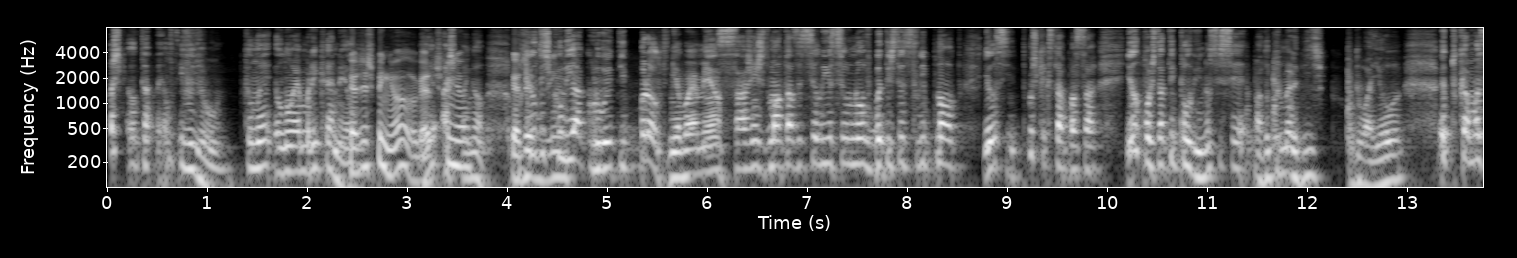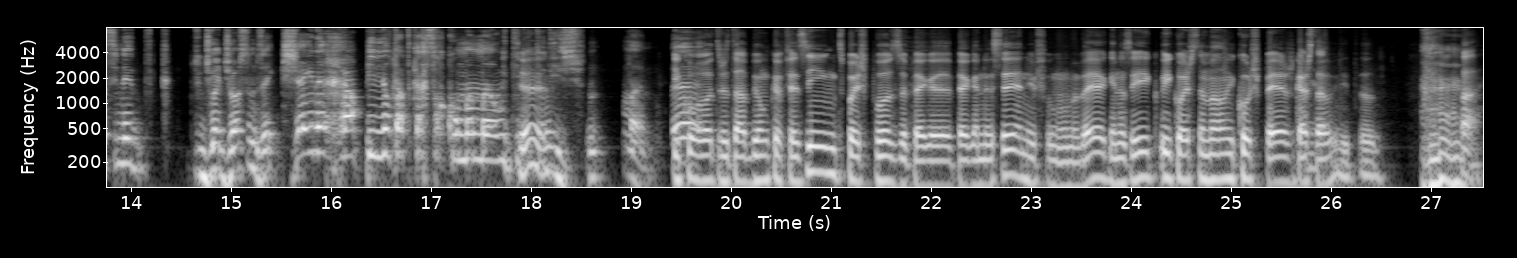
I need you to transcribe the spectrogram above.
Acho que ele, tá, ele vive onde? Porque ele não é, ele não é americano, O ele gajo é espanhol, o gajo é é espanhol. espanhol. O Porque é ele diz que um dia acordou e tipo, bro, tinha boas mensagens de malta a dizer se ele ia ser o novo batista de Slipknot. E ele assim, mas o que é que se está a passar? E ele depois está tipo ali, não sei se é pá, do primeiro disco do Iowa, a tocar uma cena de Joy Johnson, dizer que já era rápido e ele está a tocar só com uma mão e tipo, Yeah, tu yeah. dizes, mano. E com ah, a outra está a beber um cafezinho, depois pousa, pega, pega na cena e fuma uma beca e não sei, e, e com esta mão e com os pés, gasta ali e tudo. Pá,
